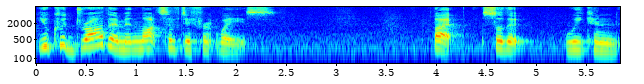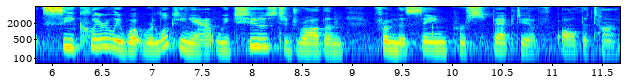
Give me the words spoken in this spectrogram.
you could draw them in lots of different ways. But so that we can see clearly what we're looking at, we choose to draw them from the same perspective all the time,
